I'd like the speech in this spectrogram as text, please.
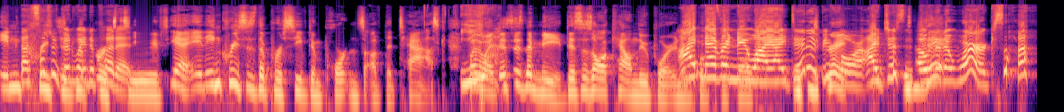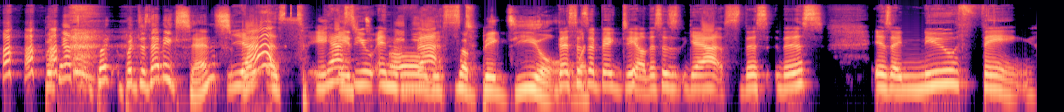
increases That's such a good way to perceived, put it. Yeah, it increases the perceived importance of the task. By yeah. the way, this isn't me. This is all Cal Newport. I never knew why I did it before. I just know that it works. but that's but but does that make sense? Yes. Like, yes, you invest. Oh, this is a big deal. This like, is a big deal. This is yes. This this is a new thing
